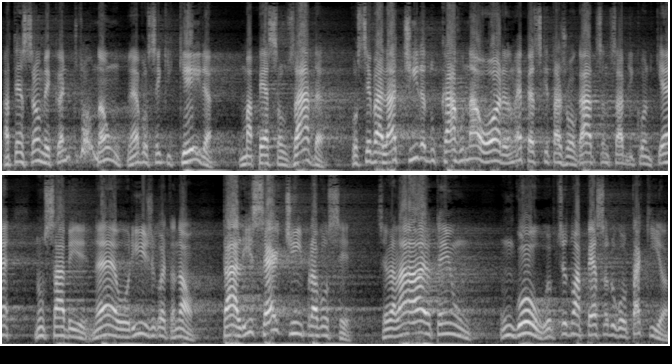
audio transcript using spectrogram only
Atenção, mecânicos ou não, né? Você que queira uma peça usada, você vai lá, tira do carro na hora. Não é peça que está jogada, você não sabe de quando que é, não sabe, né? Origem, não. Tá ali certinho para você. Você vai lá, ah, eu tenho um um gol, eu preciso de uma peça do gol, está aqui, ó.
